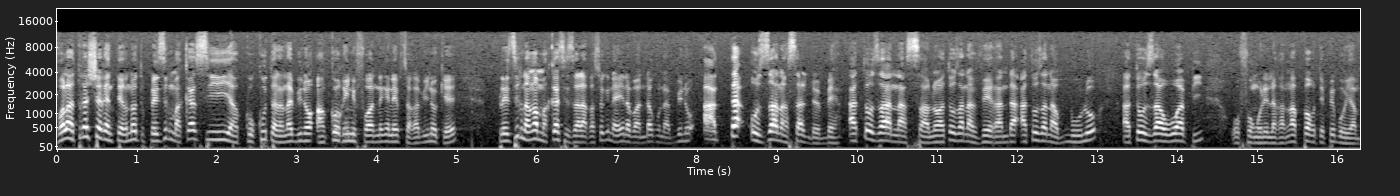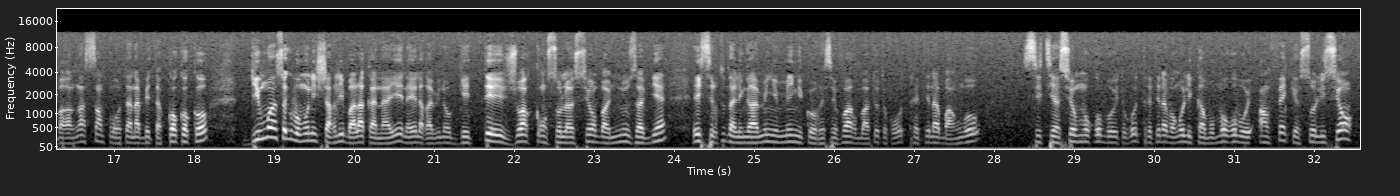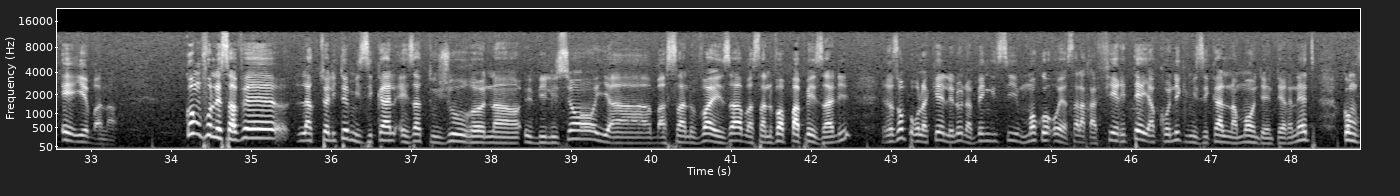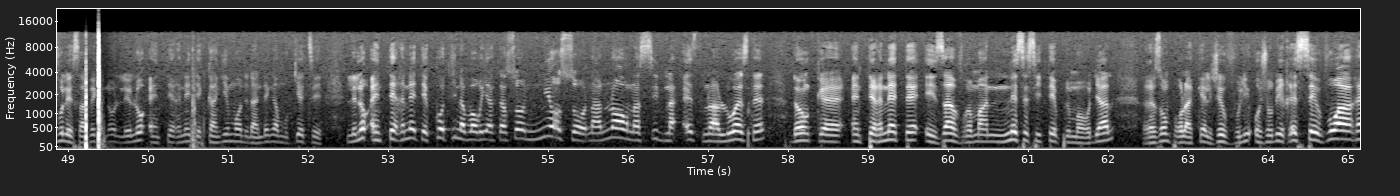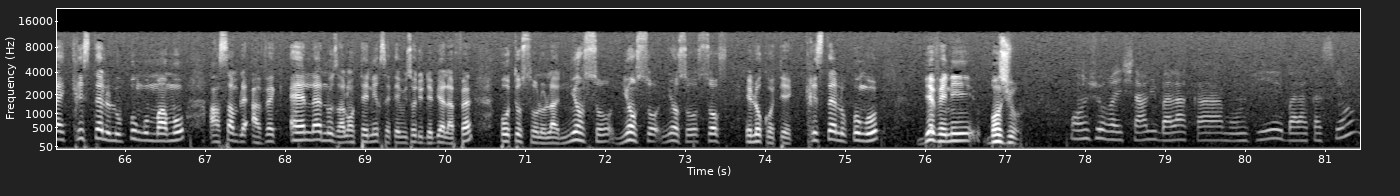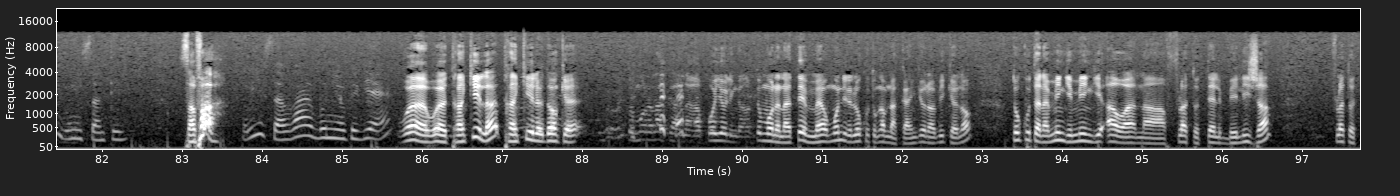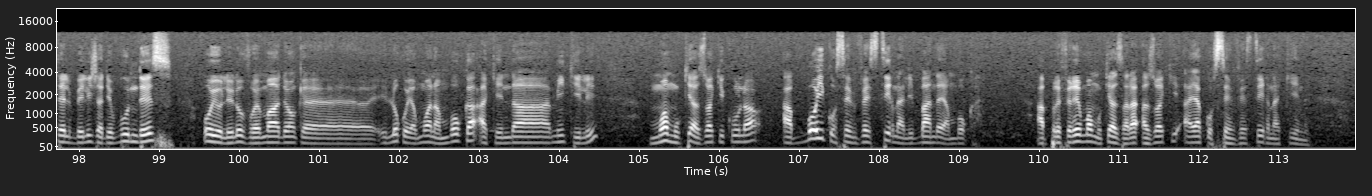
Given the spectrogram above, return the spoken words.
Voilà très cher internaute plaisir makasi ya kokutana na bino encore une fois ndenge nayebisaka bino ke plaisir na nga makasi ezalaka soki naye na bandako na bino ata oza na salle de bain ata oza na salon ata oza na veranda ata oza na boulot ata oza wapi ofongolelaka nga porte mpe boyambaka nga sans pour autant nabeta kokoko du moins soki bomoni Charlie balaka na ye nayelaka bino gaieté joie consolation ba news ya bien et surtout nalingaka mingi mingi ko recevoir bato toko traiter na bango situation moko boye, toko traiter na bango likambo moko boye enfin que solution eyebana. Comme vous le savez l'actualite musicale eza toujours na ebullition ya ba ça ne va eza, ba ça ne va pas pe ezali, raison pour laquelle lelo nabengisi moko oyo asalaka fierte ya chronique musicale na monde ya internet, comme vous le savez que non lelo internet ekangi monde na ndenge ya mukie tse. Lelo internet ekoti na ba orientation nionso na nord na sud na est na l'ouest donc internet eza vraiment necessite primordiale raison pour laquelle j'ai voulu aujourd'hui recevoir Christelle Lupungu Mamu ensemble avec elle nous allons tenir cette emission du debut à la fin po tosolola nionso nionso nionso sauf eloko te Christelle Lupungu bienvenue bonjour. Bonjour Charlie Balaka mon vieux Balaka Sion, boni sante? Ça va? Oui, ça va, boni yo pe bien? Hein? Ouais, ouais, tranquille, hein? tranquille. Donc, euh, po yo olingaka tomonana te mais omoni lelo kutu ngai nakangi yo nabi ke non tokutana mingi mingi awa na flat hotel belija flat hotel belija de bundes oyo lelo vraiment donc euh, eloko ya mwana mboka akenda mikili mwa moke azwaki kuna aboyi kosinvestir na libanda ya mboka a preferer mwa moke azala azuaki aya ko s'investir na kin.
